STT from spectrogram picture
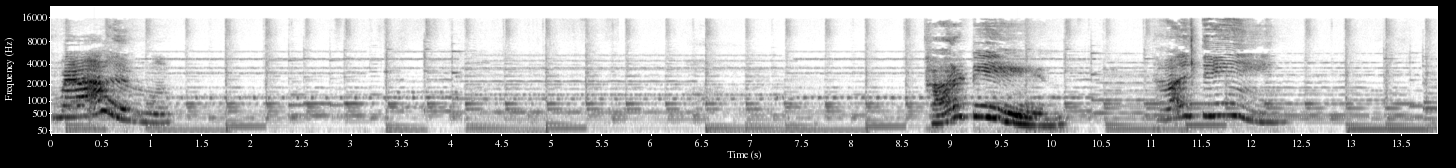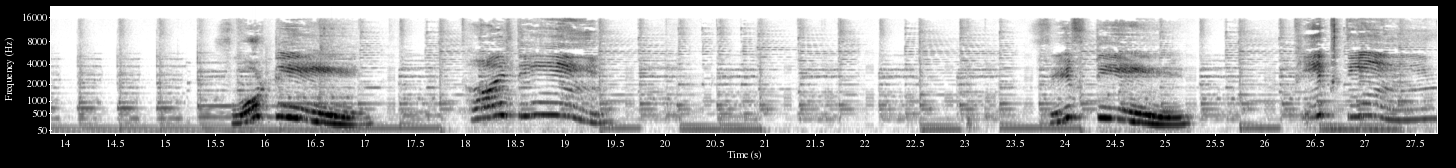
twelve, thirteen, thirteen, fourteen, thirteen, fifteen, fifteen,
